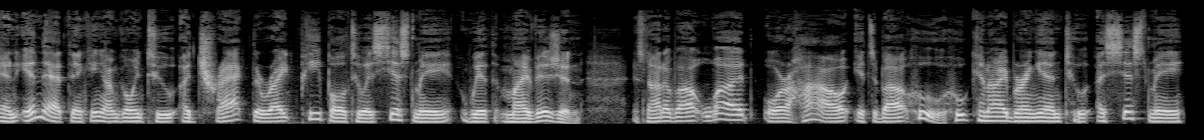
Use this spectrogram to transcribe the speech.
And in that thinking, I'm going to attract the right people to assist me with my vision. It's not about what or how, it's about who. Who can I bring in to assist me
